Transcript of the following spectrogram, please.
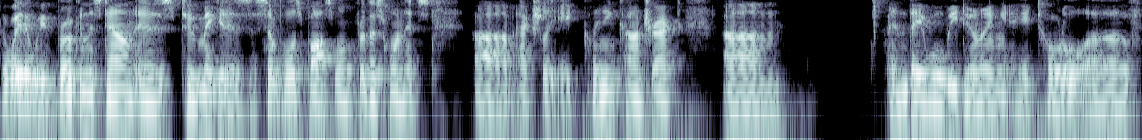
the way that we've broken this down is to make it as simple as possible. For this one, it's um, actually a cleaning contract. Um, and they will be doing a total of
